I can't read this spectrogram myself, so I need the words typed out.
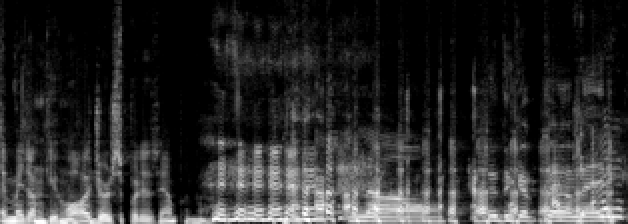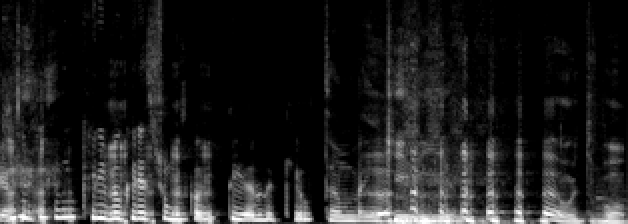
É melhor que Rogers, por exemplo? Não. Não. O do Capitão Ai, América. filme é incrível. Eu queria assistir o musical inteiro daquilo. Também queria. É muito bom.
